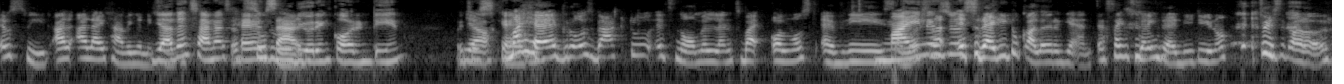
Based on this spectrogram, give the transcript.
it was sweet. I I like having a nickname. Yeah, then Sana's That's hair so grew sad. during quarantine, which yeah, is scary. my hair grows back to its normal length by almost every. Mine summer. is So just- it's ready to color again. It's like it's getting ready to you know fix color.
